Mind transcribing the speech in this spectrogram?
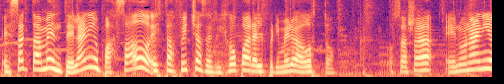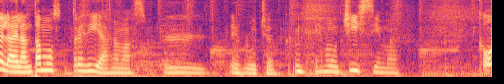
Exactamente, el año pasado esta fecha se fijó para el primero de agosto. O sea, ya en un año la adelantamos tres días nomás. Mm, es mucho. Es muchísimo. ¿Cómo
